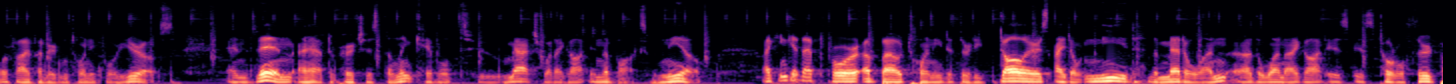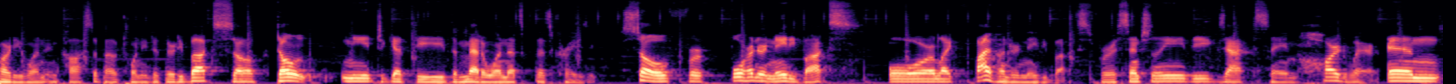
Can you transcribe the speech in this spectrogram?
or 524 euros. And then I have to purchase the link cable to match what I got in the box with Neo. I can get that for about 20 to 30 dollars. I don't need the meta one. Uh, the one I got is is total third party one and cost about 20 to 30 bucks. So don't need to get the the meta one. That's that's crazy. So for 480 bucks or like 580 bucks for essentially the exact same hardware. And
